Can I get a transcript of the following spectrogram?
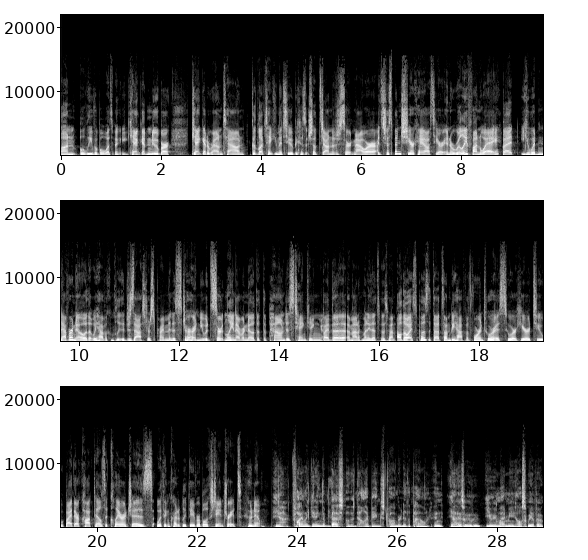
unbelievable what's been. You can't get an Uber, can't get around town. Good luck taking the tube because it shuts down at a certain hour. It's just been sheer chaos here in a really fun way. But you would never know that we have a completely disastrous prime minister, and you would certainly never know that the pound is tanking by the amount of money that's been spent. Although I suppose that that's on behalf of foreign tourists who are here to buy their cocktails at Claridge's with incredibly favorable exchange rates. Who knew? Yeah, finally getting the best of the dollar being stronger to the pound. And yeah, as we, you remind me, also we have a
